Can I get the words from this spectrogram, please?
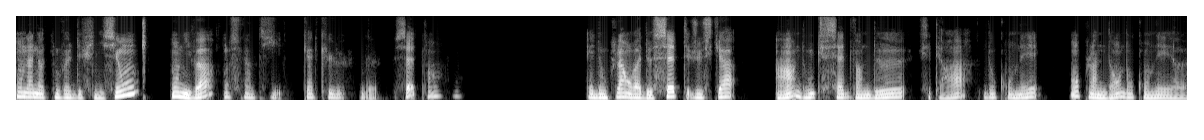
on a notre nouvelle définition, on y va, on se fait un petit calcul de 7. Hein. Et donc là, on va de 7 jusqu'à 1, donc 7, 22, etc. Donc on est en plein dedans, donc on est, euh,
